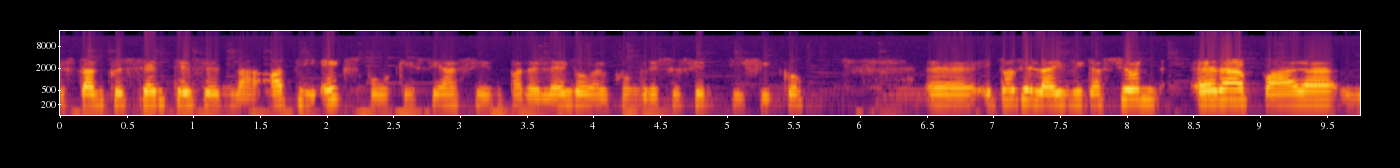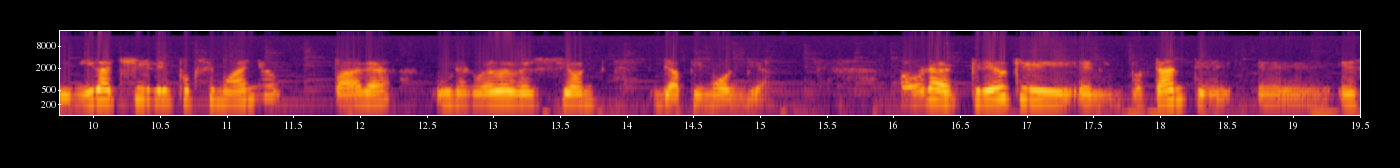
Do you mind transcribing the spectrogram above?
están presentes en la API Expo que se hace en paralelo al Congreso Científico. Eh, entonces la invitación era para venir a Chile el próximo año para una nueva versión de Apimondia. Ahora creo que el importante eh, es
